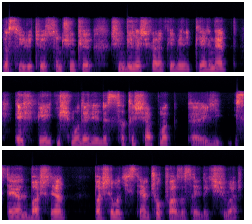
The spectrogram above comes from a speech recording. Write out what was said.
nasıl yürütüyorsun? Çünkü şimdi Birleşik Arap Emirlikleri'ne FBA iş modeliyle satış yapmak e, isteyen, başlayan, başlamak isteyen çok fazla sayıda kişi var.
